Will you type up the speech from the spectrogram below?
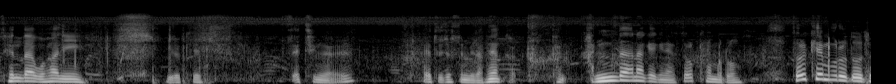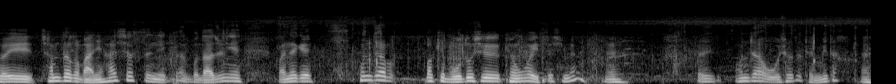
샌다고 하니 이렇게 세팅을 해 두셨습니다. 그냥 가- 간- 간단하게 그냥 솔캠으로 솔캠으로도 저희 참석을 많이 하셨으니까 뭐 나중에 만약에 혼자밖에 못 오실 경우가 있으시면 예, 저희 혼자 오셔도 됩니다. 예.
